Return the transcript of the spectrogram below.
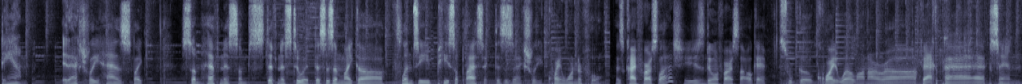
damn, it actually has like some heftness, some stiffness to it. This isn't like a flimsy piece of plastic. This is actually quite wonderful. Is Ky Far Slash? You're just doing Far Slash? Okay. This will go quite well on our uh, backpacks and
